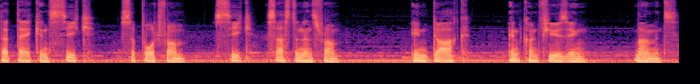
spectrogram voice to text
that they can seek support from, seek sustenance from in dark and confusing moments.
